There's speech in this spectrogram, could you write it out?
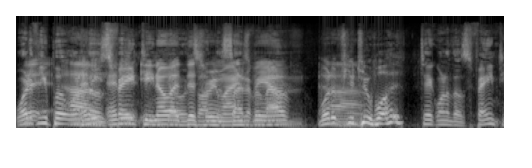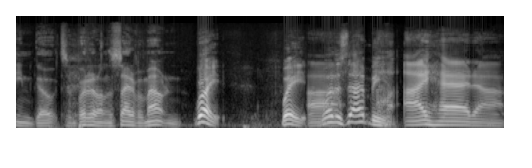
What if you put one of Uh, those any- fainting you know what goats this on the reminds of a me of? mountain? What if you do what? Take one of those fainting goats and put it on the side of a mountain. Right. Wait, Uh, what does that mean? I had. Uh,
